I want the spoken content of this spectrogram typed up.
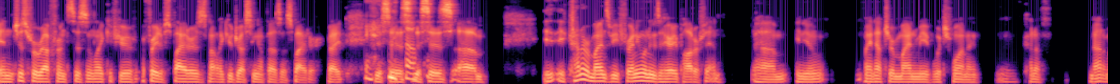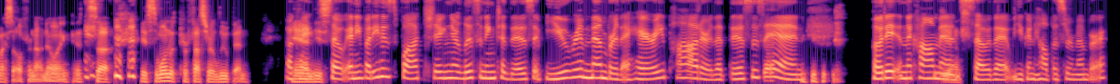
And just for reference, this isn't like if you're afraid of spiders, it's not like you're dressing up as a spider, right? This is no. this is um, it, it kind of reminds me for anyone who's a Harry Potter fan, um, and you know, might have to remind me of which one I kind of mad at myself for not knowing. It's uh, it's the one with Professor Lupin. Okay, so anybody who's watching or listening to this, if you remember the Harry Potter that this is in, put it in the comments yes. so that you can help us remember.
